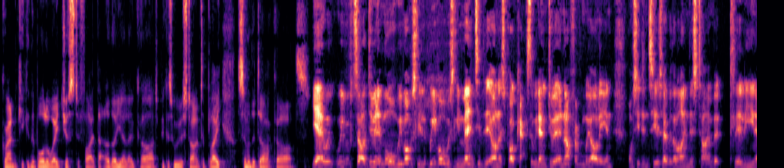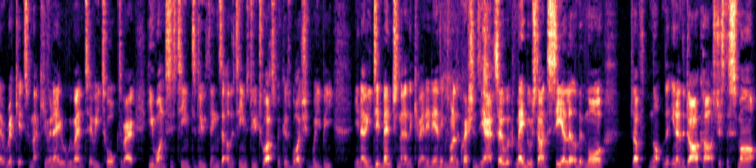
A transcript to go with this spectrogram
Grant kicking the ball away justified that other yellow card because we were starting to play some of the dark arts. Yeah, we, we've started doing it more. We've obviously we've obviously mentioned it on this podcast that we don't do it enough, haven't we, Ollie? And obviously didn't see us over the line this time, but clearly, you know, Ricketts from that Q and A we went to, he talked about he wants his team to do things that other teams do to us because why should we be? You know, he did mention that in the Q and A. I think it was one of the questions he had. So maybe we're starting to see a little bit more of not the you know the dark arts, just the smart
